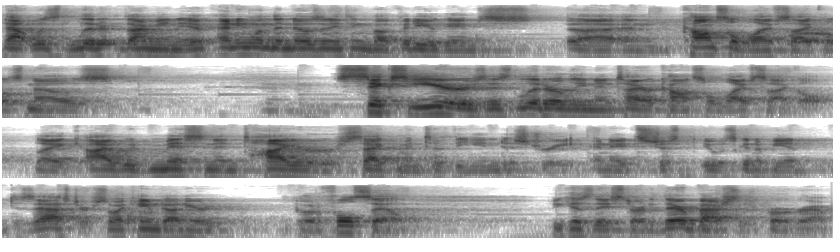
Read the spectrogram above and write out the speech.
that was literally, I mean, if anyone that knows anything about video games uh, and console life cycles knows six years is literally an entire console life cycle. Like I would miss an entire segment of the industry and it's just, it was going to be a disaster. So I came down here to go to Full Sail because they started their bachelor's program.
